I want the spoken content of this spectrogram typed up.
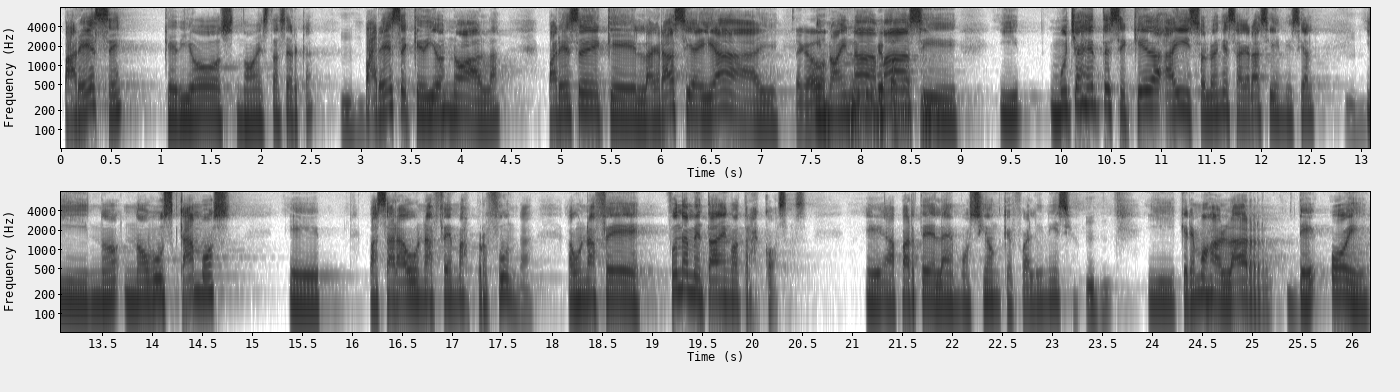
parece que Dios no está cerca, parece que Dios no habla, parece que la gracia ya y, y no hay nada más y, y, mucha gente se queda ahí solo en esa gracia inicial y no, no buscamos eh, pasar a una fe más profunda, a una fe fundamentada en otras cosas, eh, aparte de la emoción que fue al inicio. Y queremos hablar de hoy,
